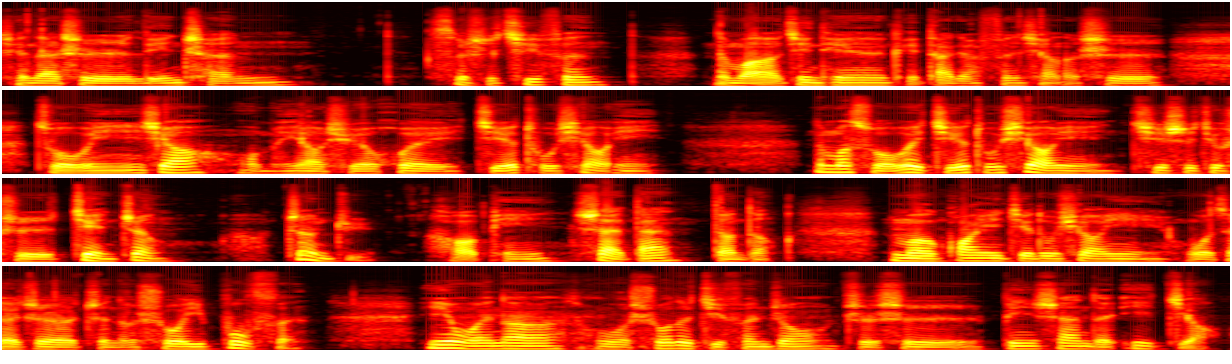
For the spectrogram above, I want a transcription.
现在是凌晨四十七分。那么今天给大家分享的是，作为营销，我们要学会截图效应。那么所谓截图效应，其实就是见证、证据、好评、晒单等等。那么关于截图效应，我在这只能说一部分。因为呢，我说的几分钟只是冰山的一角。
